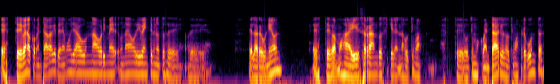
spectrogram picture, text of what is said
Este, bueno, comentaba que tenemos ya una hora y, una hora y veinte minutos de, de, la reunión. Este, vamos a ir cerrando si quieren las últimas, este, los últimos comentarios, las últimas preguntas.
